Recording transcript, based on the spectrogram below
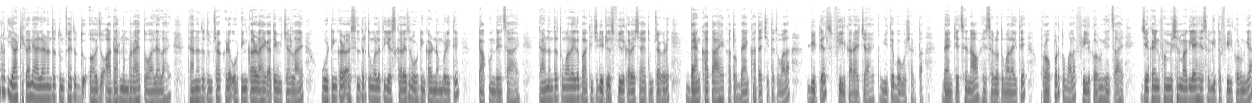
परत या ठिकाणी आल्यानंतर तुमचा इथं दु जो आधार नंबर आहे तो आलेला आहे. त्यानंतर तुमच्याकडे वोटिंग कार्ड आहे का ते विचारलं आहे. वोटिंग कार्ड असेल तर तुम्हाला इथे यस करायचं वोटिंग कार्ड नंबर इथे टाकून द्यायचा आहे. त्यानंतर तुम्हाला इथं बाकीची डिटेल्स फिल करायचे आहे. तुमच्याकडे बँक खाता आहे का तो बँक खात्याची इथे तुम्हाला डिटेल्स फिल करायचे आहे. तुम्ही इथे बघू शकता. बँकेचं नाव हे सगळं तुम्हाला इथे प्रॉपर तुम्हाला फिल करून घ्यायचं आहे. जे काही इन्फॉर्मेशन मागली आहे हे सगळी इथं फिल करून घ्या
